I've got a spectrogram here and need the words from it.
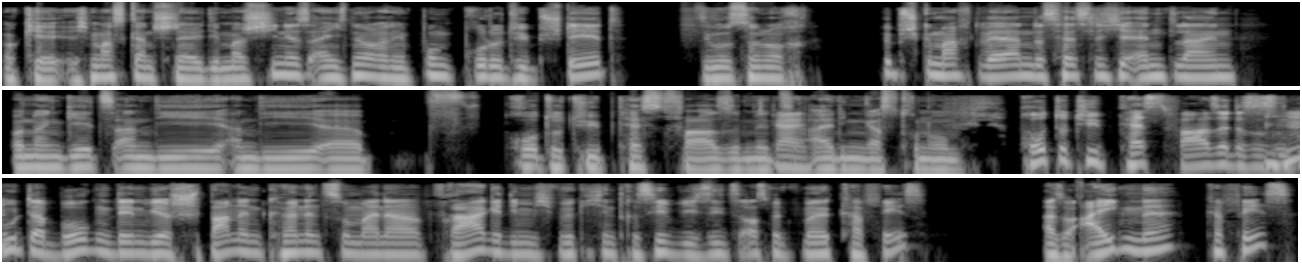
Okay, ich mach's ganz schnell. Die Maschine ist eigentlich nur noch an dem Punkt, Prototyp steht. Sie muss nur noch hübsch gemacht werden, das hässliche Endline. Und dann geht's an die, an die äh, Prototyp-Testphase mit Geil. einigen Gastronomen. Prototyp-Testphase, das ist ein Mhm. guter Bogen, den wir spannen können zu meiner Frage, die mich wirklich interessiert. Wie sieht's aus mit Milk-Cafés? Also eigene Cafés?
